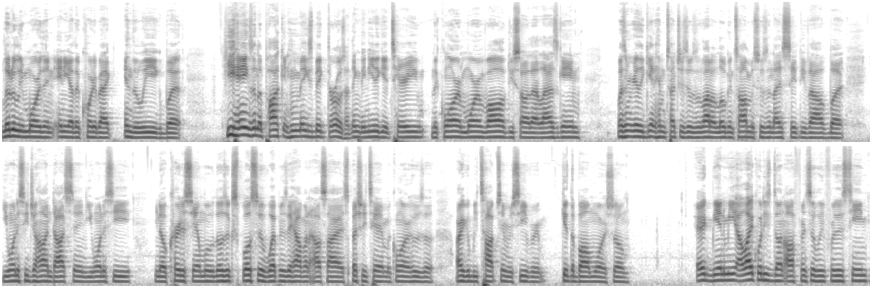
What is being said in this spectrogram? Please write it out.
literally more than any other quarterback in the league, but he hangs in the pocket. He makes big throws. I think they need to get Terry McLaurin more involved. You saw that last game. Wasn't really getting him touches. It was a lot of Logan Thomas, who's a nice safety valve, but you want to see Jahan Dotson. You want to see, you know, Curtis Samuel. Those explosive weapons they have on the outside, especially Terry McLaurin, who's a arguably top ten receiver, get the ball more. So Eric Bieniemy, I like what he's done offensively for this team.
